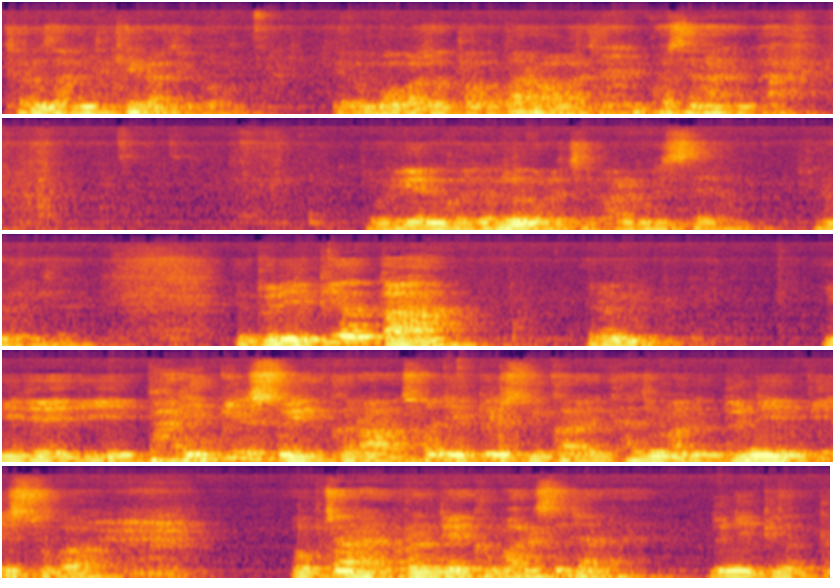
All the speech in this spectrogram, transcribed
저런 사람 느껴가지고 내가 뭐가 좋다고 따라와가지고 고생하는가. 우리 교회는 거의 없는 걸로 제가 알고 있어요. 그런데 이제 눈이 삐었다. 이런 이제 이 발이 삘 수 있거나 손이 삘 수 있거나 이렇게 하지만 눈이 삘 수가 없잖아요. 그런데 그 말을 쓰잖아요. 눈이 삐었다.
